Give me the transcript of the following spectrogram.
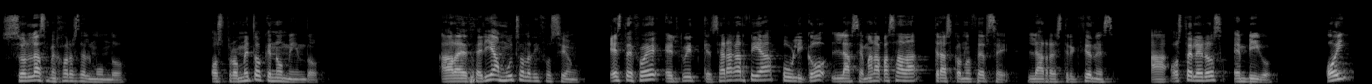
son las mejores del mundo. Os prometo que no miento. Agradecería mucho la difusión. Este fue el tuit que Sara García publicó la semana pasada tras conocerse las restricciones a hosteleros en Vigo. Hoy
